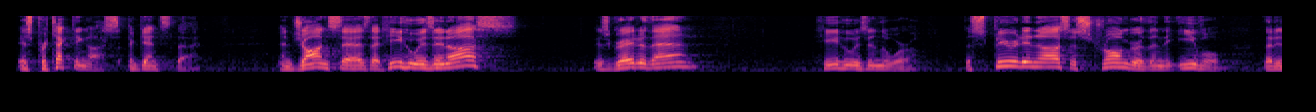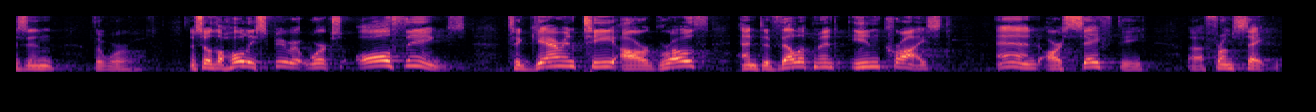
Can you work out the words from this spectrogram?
is protecting us against that. And John says that he who is in us is greater than he who is in the world. The spirit in us is stronger than the evil that is in the world. And so the Holy Spirit works all things to guarantee our growth and development in Christ and our safety uh, from Satan.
